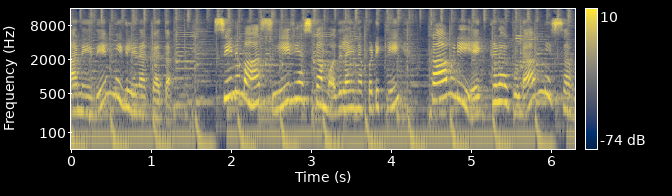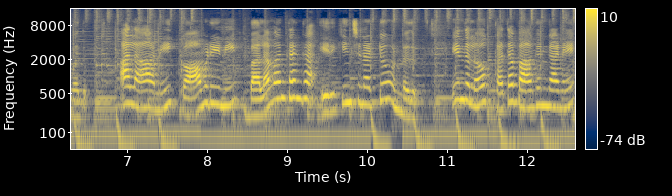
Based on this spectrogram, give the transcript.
అనేది మిగిలిన కథ. సినిమా సీరియస్గా మొదలైనప్పటికీ కామెడీ ఎక్కడా కూడా మిస్ అవ్వదు. అలా అని కామెడీని బలవంతంగా ఇరికించినట్టు ఉండదు. ఇందులో కథ భాగంగానే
